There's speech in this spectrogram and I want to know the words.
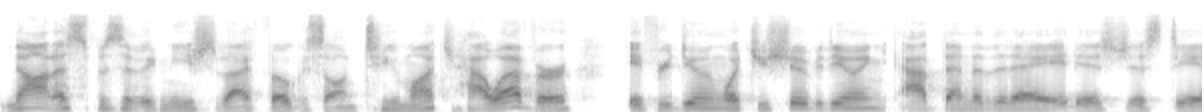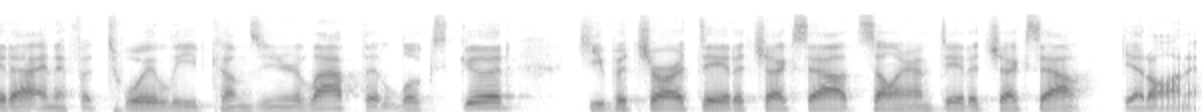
not a specific niche that I focus on too much. However, if you're doing what you should be doing, at the end of the day, it is just data. And if a toy lead comes in your lap that looks good, Keepa chart data checks out, SellerAmp data checks out, get on it.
